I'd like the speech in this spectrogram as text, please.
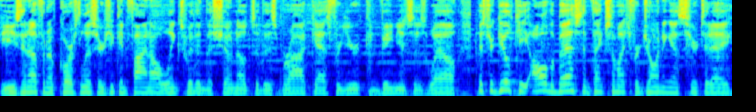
Easy enough, and of course, listeners, you can find all links within the show notes of this broadcast for your convenience as well. Mr. Gilkey, all the best, and thanks so much for joining us here today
